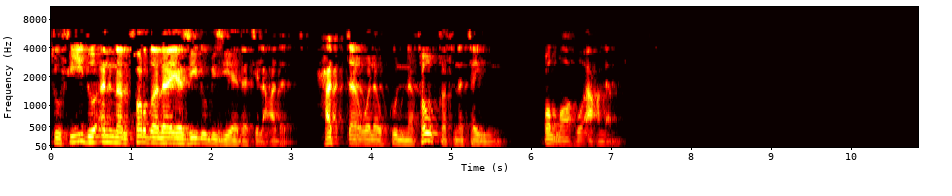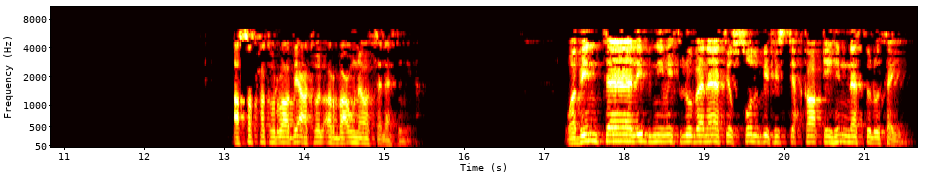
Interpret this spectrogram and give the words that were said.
تفيد أن الفرض لا يزيد بزيادة العدد حتى ولو كن فوق اثنتين. والله أعلم. الصفحة الرابعة والأربعون والثلاثمائة. وبنت لابن مثل بنات الصلب في استحقاقهن الثلثين.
